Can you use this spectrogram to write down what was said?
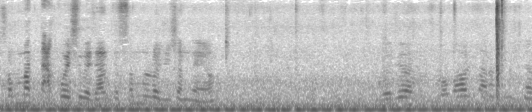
손만 딱 보시고 저한테 선물로 주셨네요. 그죠? 고마울 사람입니다.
